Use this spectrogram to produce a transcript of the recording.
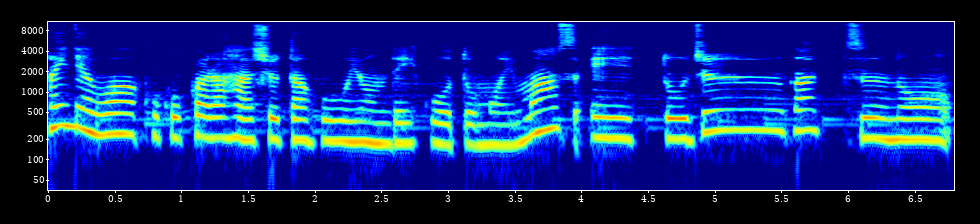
はい、では、ここからハッシュタグを読んでいこうと思います。えっ、ー、と、10月の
